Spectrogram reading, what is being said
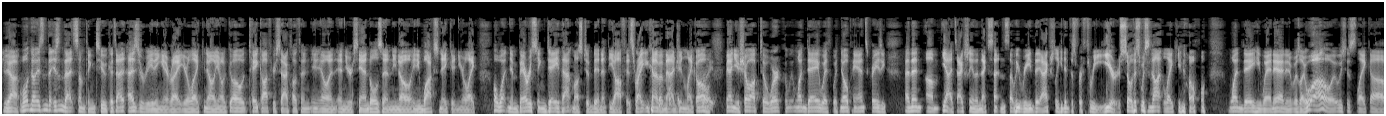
Yeah. Well, no, isn't that, isn't that something too? Because as you're reading it, right, you're like, you know, you know, go take off your sackcloth and you know, and, and your sandals, and you know, and he walks naked, and you're like, oh, what an embarrassing day that must have been at the office, right? You kind of imagine like, oh Right. man, you show up to work one day with with no pants, crazy, and then, um, yeah, it's actually in the next sentence that we read that actually he did this for three years, so this was not like you know, one day he went in and it was like, whoa, it was just like, uh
